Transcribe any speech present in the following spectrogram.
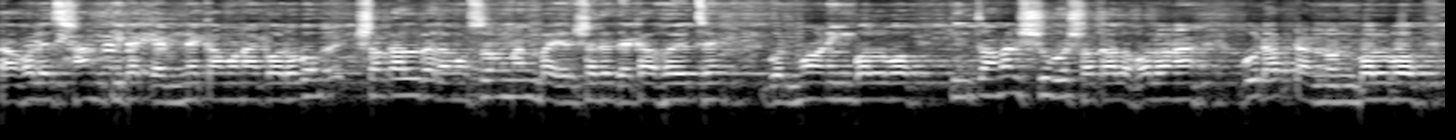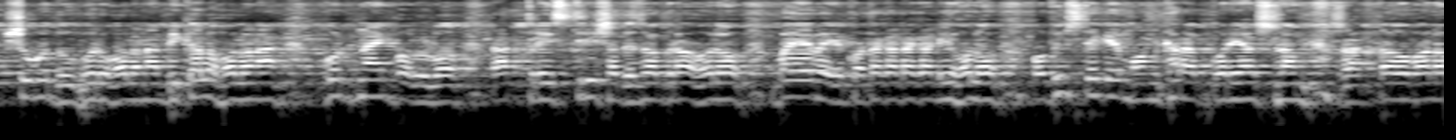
তাহলে শান্তিটা কেমনে কামনা করব? সকালবেলা মুসলমান ভাইয়ের সাথে দেখা হয়েছে। গুড মর্নিং বলব, কিন্তু আমার শুভ সকাল হলো না। গুড আফটারনুন বলব শুভ দুপুর হলো না, বিকাল হলো না গুড নাইট বলব। রাত্রে স্ত্রীর সাথে ঝগড়া হলো বাইয়ে বাইয়ে কথা কাটাকাটি হলো অফিস থেকে মন খারাপ করে আসলাম, রাতটাও ভালো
